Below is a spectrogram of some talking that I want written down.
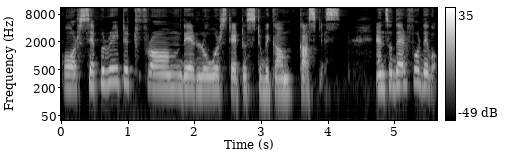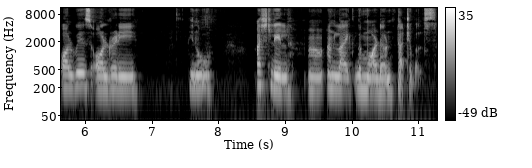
or separate it from their lower status to become casteless. And so, therefore, they've always already, you know, ashlil, uh, unlike the modern touchables.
